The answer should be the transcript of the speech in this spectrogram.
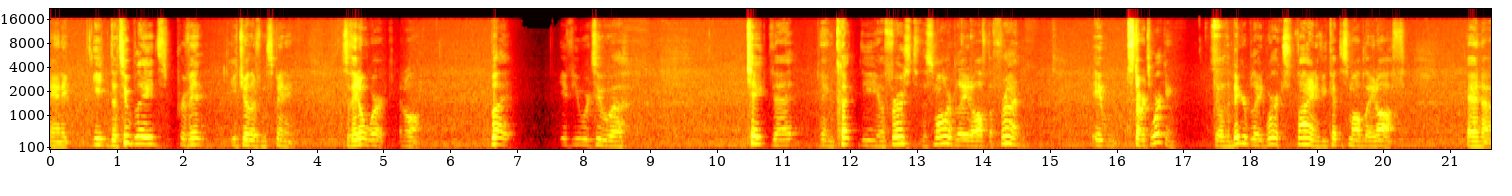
And it, it, the two blades prevent each other from spinning. So they don't work at all. But if you were to uh, take that and cut the uh, first, the smaller blade off the front, it starts working. So the bigger blade works fine if you cut the small blade off. And uh,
